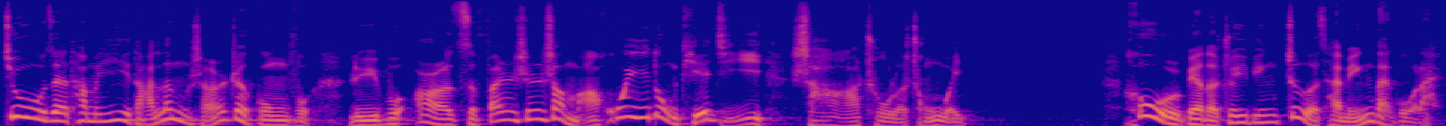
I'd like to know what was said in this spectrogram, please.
就在他们一打愣神儿这功夫，吕布二次翻身上马，挥动铁戟，杀出了重围。后边的追兵这才明白过来，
